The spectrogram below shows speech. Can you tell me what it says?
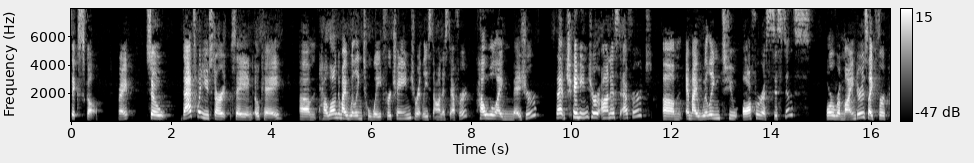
thick skull right so that's when you start saying okay um, how long am i willing to wait for change or at least honest effort how will i measure that change or honest effort um, am i willing to offer assistance or reminders like for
